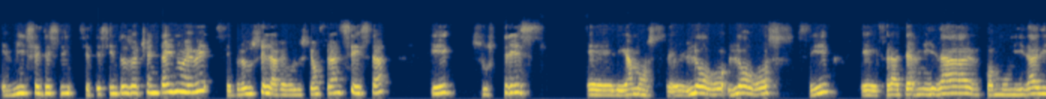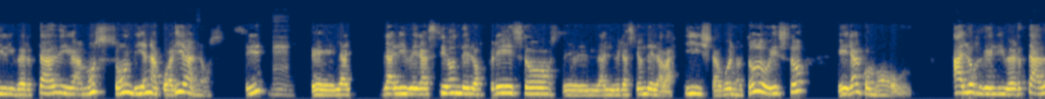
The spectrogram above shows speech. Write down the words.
en 1789 se produce la Revolución Francesa, que sus tres, eh, digamos, eh, logos, ¿sí? fraternidad, comunidad y libertad, digamos, son bien acuarianos, ¿sí? Mm. la la liberación de los presos, la liberación de la Bastilla, bueno, todo eso era como halos de libertad,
